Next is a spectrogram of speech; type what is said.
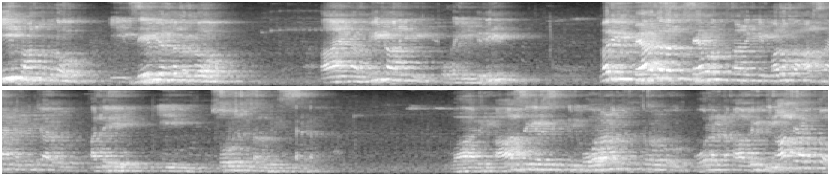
ఈ ప్రాంతంలో ఈ జేవియర్ నగర్లో ఆయన పీఠానికి ఒక ఇంటిని మరియు పేదలకు సేవలు అందించడానికి మరొక ఆశ్రయాన్ని అందించారు అదే ఈ సోషల్ సర్వీస్ సెంటర్ వారి ఆశయ శక్తి పోరాటం సృష్టించబడుతూ పోరాడిన ఆ వ్యక్తి ఆశయాలతో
